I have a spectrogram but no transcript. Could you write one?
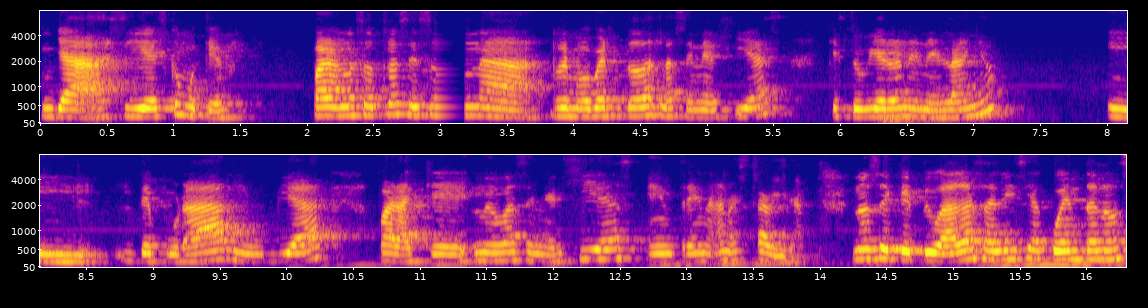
ya así es como que para nosotros es una remover todas las energías que estuvieron en el año y depurar, limpiar para que nuevas energías entren a nuestra vida. No sé qué tú hagas, Alicia, cuéntanos.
